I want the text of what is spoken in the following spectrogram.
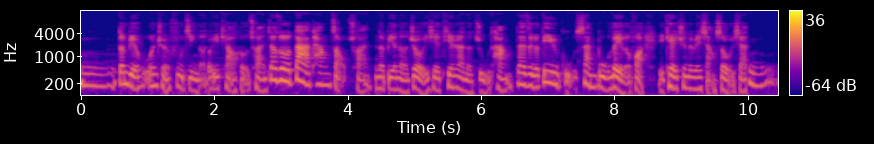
嗯，登别温泉附近呢，有一条河川叫做大汤沼川，那边呢就有一些天然的竹汤。在这个地狱谷散步累的话，也可以去那边享受一下。嗯，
